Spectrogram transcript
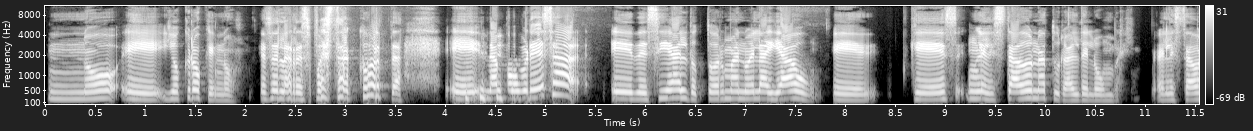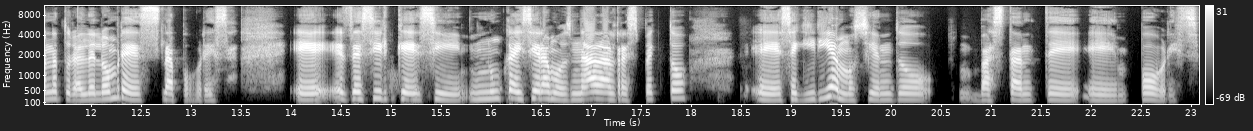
No, eh, yo creo que no. Esa es la respuesta corta. Eh, la pobreza, eh, decía el doctor Manuel Ayau, que es el estado natural del hombre. El estado natural del hombre es la pobreza. es decir, que si nunca hiciéramos nada al respecto, seguiríamos siendo bastante pobres.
